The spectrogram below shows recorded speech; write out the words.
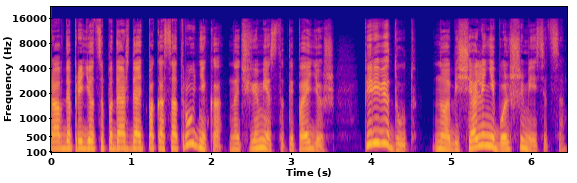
Правда, придется подождать, пока сотрудника, на чье место ты пойдешь, переведут, но обещали не больше месяца.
